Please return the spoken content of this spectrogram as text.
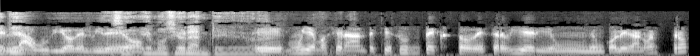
el audio del video. Sí, emocionante, de verdad. Es muy emocionante. Sí, es un texto de Servieri, de un, de un colega nuestro,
